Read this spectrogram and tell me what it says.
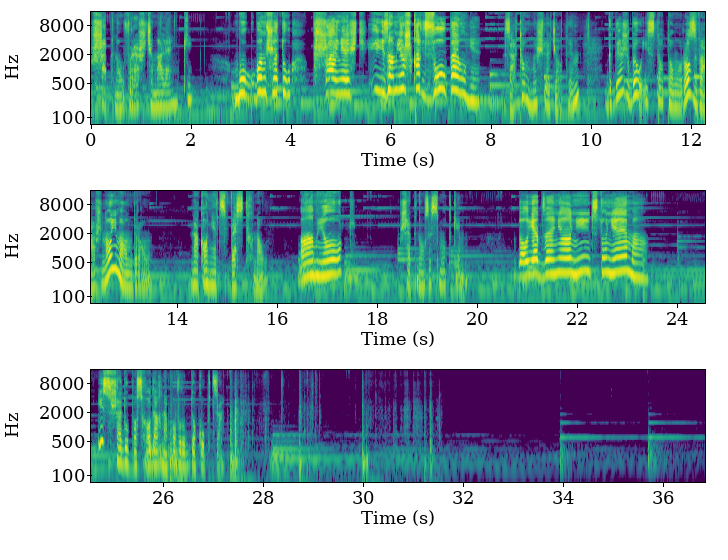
Szepnął wreszcie maleńki. Mógłbym się tu przenieść i zamieszkać zupełnie. Zaczął myśleć o tym, gdyż był istotą rozważną i mądrą. Na koniec westchnął. A miód? Szepnął ze smutkiem. Do jedzenia nic tu nie ma. I zszedł po schodach na powrót do kupca.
